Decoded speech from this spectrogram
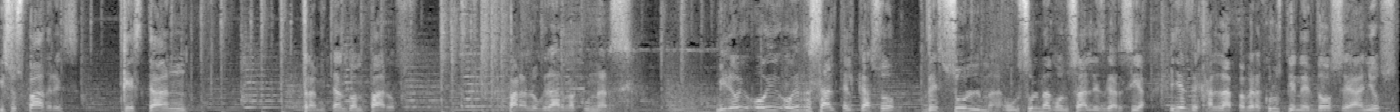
y sus padres que están tramitando amparos para lograr vacunarse. Mire, hoy, resalta el caso de Zulma, Zulma González García. Ella es de Jalapa, Veracruz, tiene 12 años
